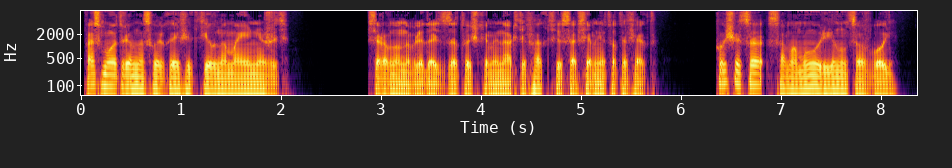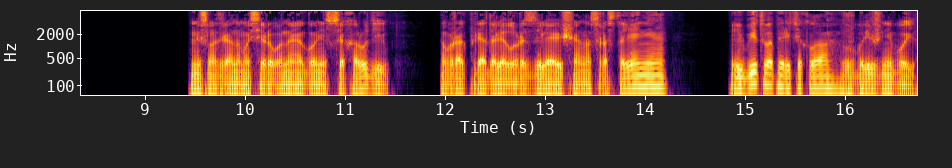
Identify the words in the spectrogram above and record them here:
Посмотрим, насколько эффективна моя нежить. Все равно наблюдать за точками на артефакте совсем не тот эффект. Хочется самому ринуться в бой. Несмотря на массированный огонь из всех орудий, враг преодолел разделяющее нас расстояние, и битва перетекла в ближний бой.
